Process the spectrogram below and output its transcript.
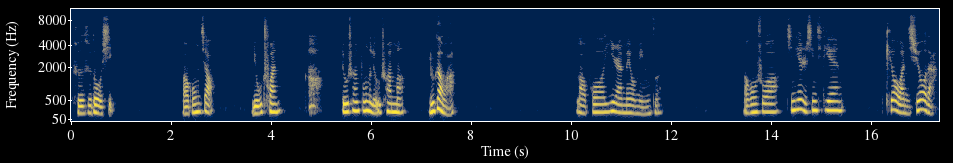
夫婦同士。老公叫流川，流川枫的流川吗？流川娃。老婆依然没有名字。老公说：“今天是星期天。”今日は日曜だ。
